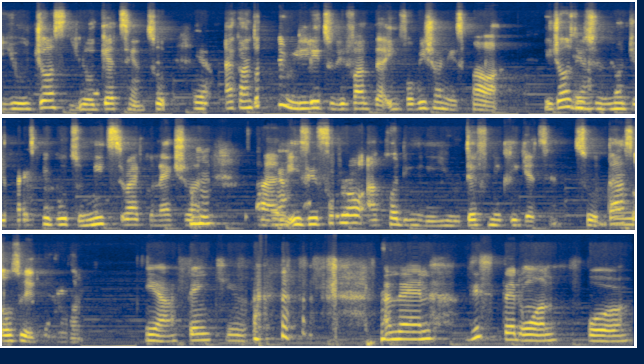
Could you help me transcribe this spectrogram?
you just you know get in. So Yeah. I can totally relate to the fact that information is power. You just need to know the right people to meet the right connection. Mhm. And Yeah. if you follow accordingly, you definitely get in. So that's Um, also a good one. Yeah, thank you. and then this third one for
